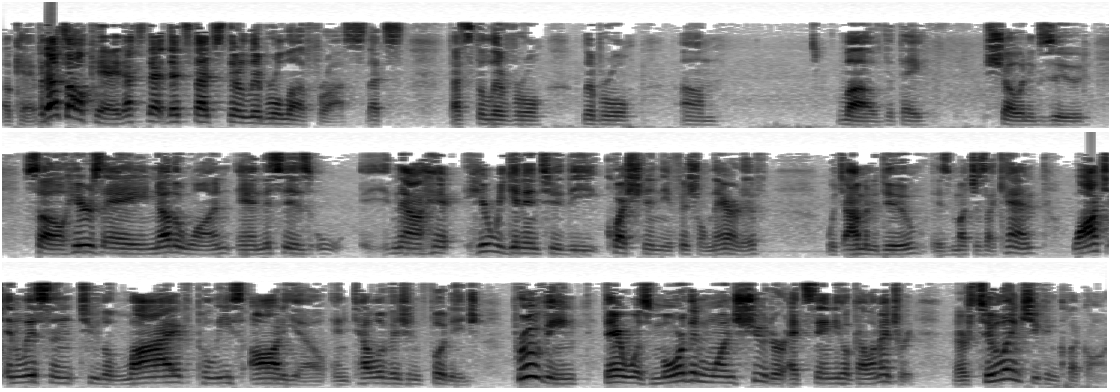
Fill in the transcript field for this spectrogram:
Okay, but that's okay. That's that that's that's their liberal love for us. That's that's the liberal liberal um, love that they show and exude. So here's a, another one, and this is now here, here we get into the question in the official narrative, which I'm going to do as much as I can. Watch and listen to the live police audio and television footage proving there was more than one shooter at Sandy Hook Elementary. There's two links you can click on.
